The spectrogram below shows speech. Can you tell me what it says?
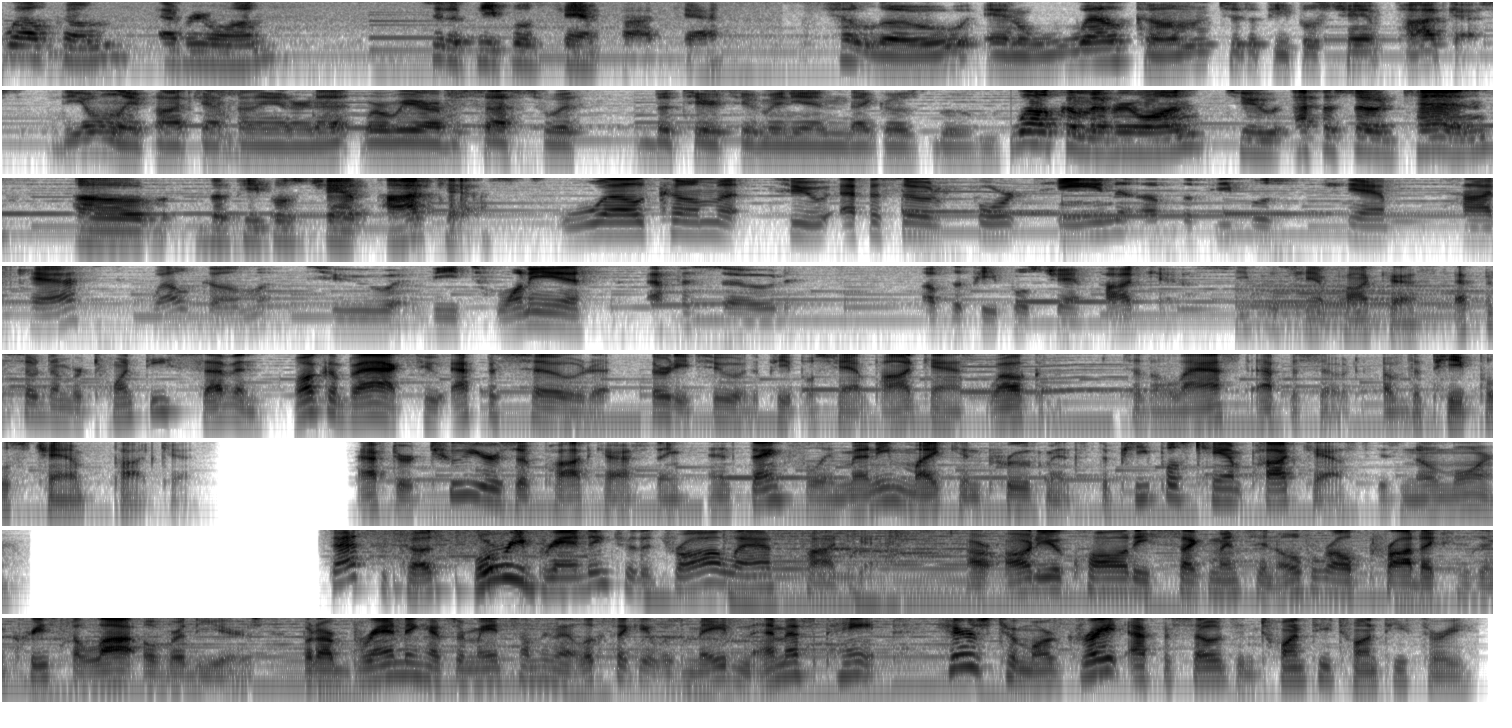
Welcome, everyone, to the People's Champ podcast. Hello and welcome to the People's Champ podcast, the only podcast on the internet where we are obsessed with the tier 2 minion that goes boom. Welcome, everyone, to episode 10 of the People's Champ podcast. Welcome to episode 14 of the People's Champ podcast. Welcome to the 20th episode of the People's Champ podcast. People's Champ Podcast, episode number 27. Welcome back to episode 32 of the People's Champ Podcast. Welcome to the last episode of the People's Champ Podcast. After two years of podcasting and thankfully many mic improvements, the People's Champ Podcast is no more. That's because we're rebranding to the Draw Last Podcast. Our audio quality, segments, and overall product has increased a lot over the years, but our branding has remained something that looks like it was made in MS Paint. Here's to more great episodes in 2023.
